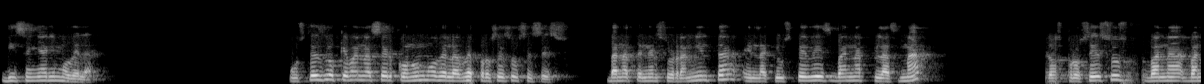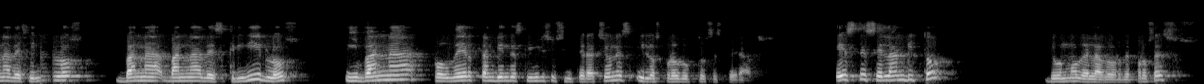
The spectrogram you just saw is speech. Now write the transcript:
Diseñar y modelar. Ustedes lo que van a hacer con un modelador de procesos es eso. Van a tener su herramienta en la que ustedes van a plasmar los procesos, van a, van a definirlos, van a, van a describirlos y van a poder también describir sus interacciones y los productos esperados. Este es el ámbito de un modelador de procesos.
